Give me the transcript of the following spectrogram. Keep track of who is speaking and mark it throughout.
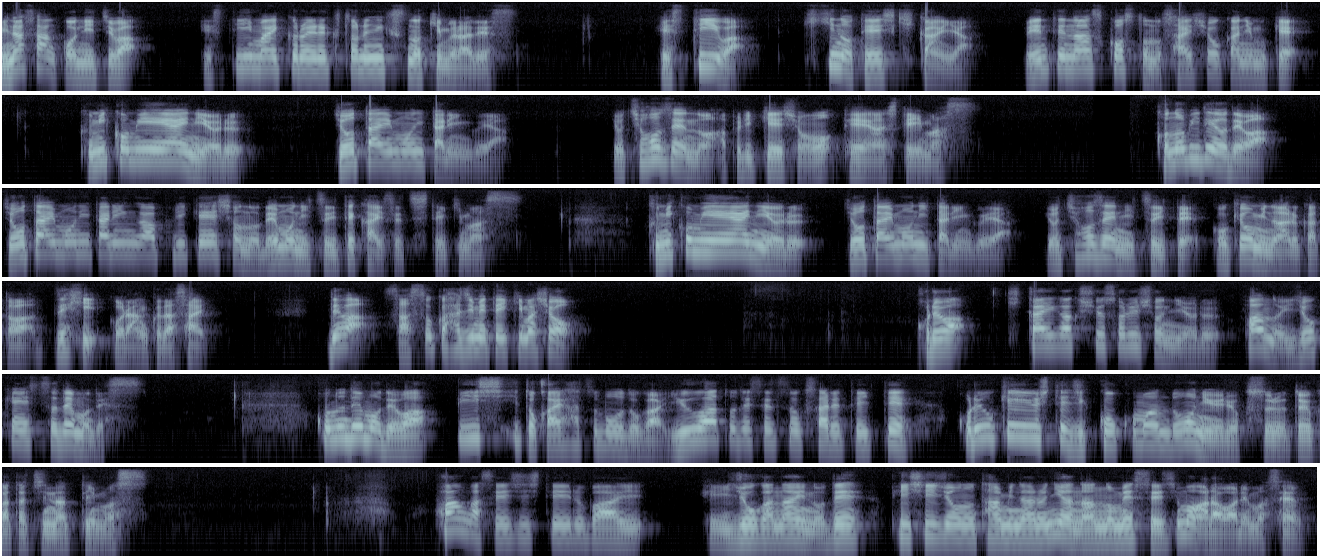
Speaker 1: 皆さんこんにちは。ST マイクロエレクトロニクスの木村です。ST は機器の停止期間やメンテナンスコストの最小化に向け組み込み AI による状態モニタリングや予知保全のアプリケーションを提案しています。このビデオでは状態モニタリングアプリケーションのデモについて解説していきます。組み込み AI による状態モニタリングや予知保全についてご興味のある方はぜひご覧ください。では早速始めていきましょう。これは機械学習ソリューションによるファンの異常検出デモです。このデモでは PC と開発ボードが UART で接続されていてこれを経由して実行コマンドを入力するという形になっています。ファンが静止している場合異常がないので PC 上のターミナルには何のメッセージも現れません。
